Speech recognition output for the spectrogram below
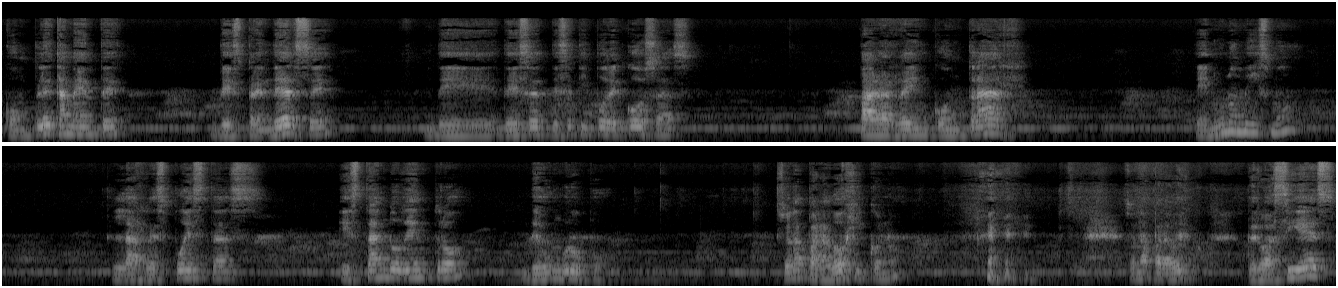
completamente desprenderse de, ese, de ese tipo de cosas para reencontrar en uno mismo las respuestas estando dentro de un grupo. Suena paradójico, ¿no? Suena paradójico, pero así es.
